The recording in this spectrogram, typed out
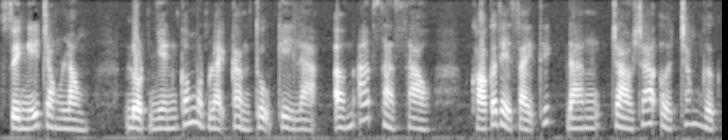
Suy nghĩ trong lòng, đột nhiên có một loại cảm thụ kỳ lạ, ấm áp sạt sào, khó có thể giải thích đang trào ra ở trong ngực.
